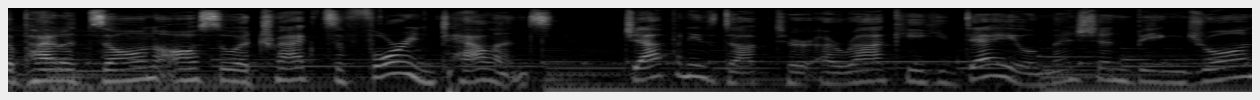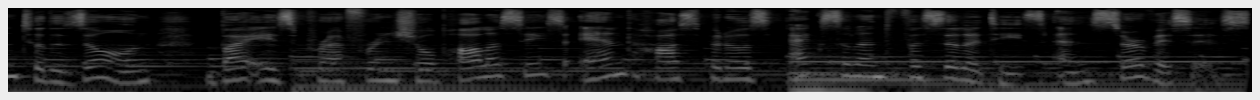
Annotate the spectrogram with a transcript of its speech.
The pilot zone also attracts foreign talents Japanese doctor Araki Hideo mentioned being drawn to the zone by its preferential policies and hospital's excellent facilities and services.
